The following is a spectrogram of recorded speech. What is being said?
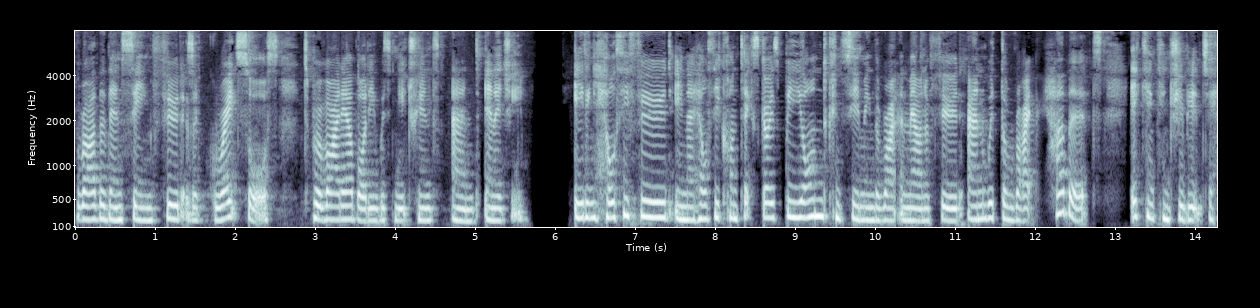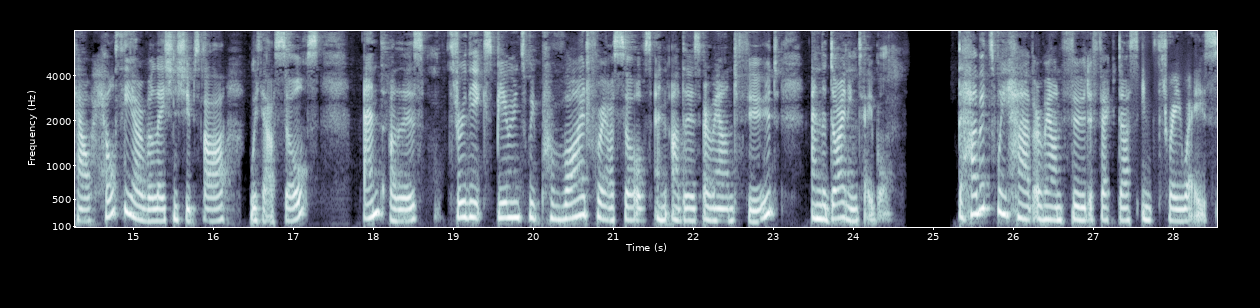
rather than seeing food as a great source to provide our body with nutrients and energy. Eating healthy food in a healthy context goes beyond consuming the right amount of food, and with the right habits, it can contribute to how healthy our relationships are with ourselves and others through the experience we provide for ourselves and others around food and the dining table. The habits we have around food affect us in three ways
